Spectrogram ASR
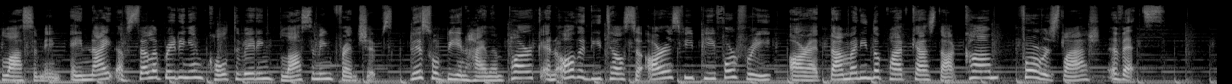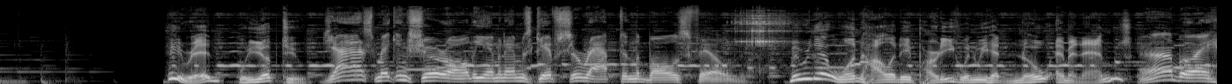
Blossoming, a night of celebrating and cultivating blossoming friendships. This will be in Highland Park, and all the details to RSVP for free are at tamarindopodcast.com forward slash events. Hey, Red, what are you up to? Just making sure all the M&M's gifts are wrapped and the ball's filled. Remember that one holiday party when we had no M&Ms? Oh boy,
